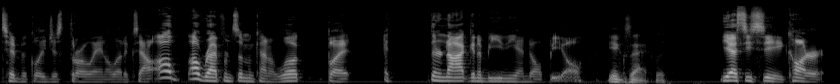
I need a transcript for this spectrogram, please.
typically just throw analytics out. I'll I'll reference them and kind of look, but it, they're not going to be the end all be all. Exactly. The SEC, Connor,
